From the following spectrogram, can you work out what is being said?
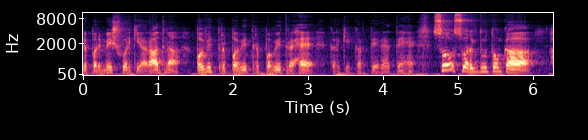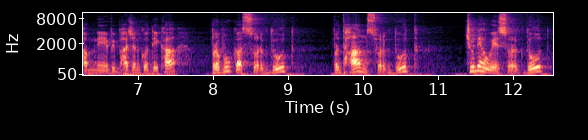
वे परमेश्वर की आराधना पवित्र पवित्र पवित्र है करके करते रहते हैं। सो, स्वर्गदूतों का हमने विभाजन को देखा। प्रभु का स्वर्गदूत, प्रधान स्वर्गदूत, चुने हुए स्वर्गदूत,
